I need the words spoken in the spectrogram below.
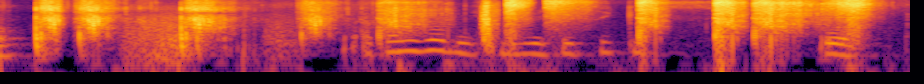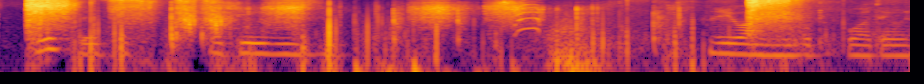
О. А там вже обично, якщо стільки... О, це. Окей, візі. На Івані буду фігура.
